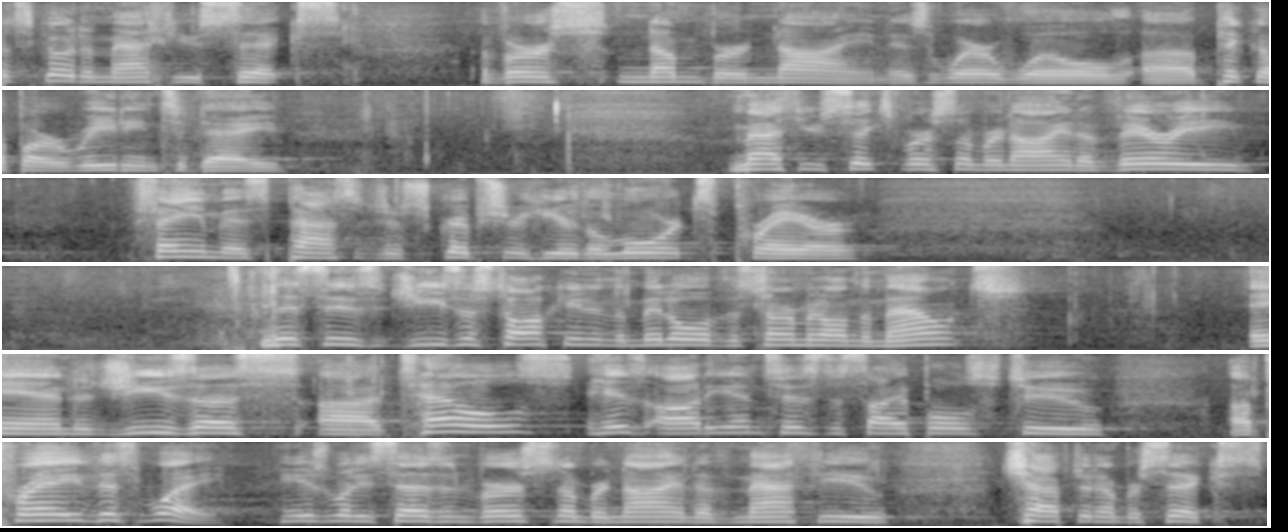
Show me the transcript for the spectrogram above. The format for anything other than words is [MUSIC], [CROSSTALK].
Let's go to Matthew 6, verse number 9, is where we'll uh, pick up our reading today. Matthew 6, verse number 9, a very famous passage of Scripture here, the Lord's Prayer. This is Jesus talking in the middle of the Sermon on the Mount, and Jesus uh, tells his audience, his disciples, to uh, pray this way. Here's what he says in verse number 9 of Matthew chapter number 6.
